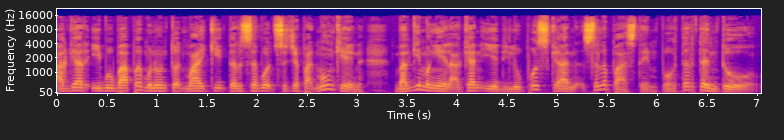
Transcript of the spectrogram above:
agar ibu bapa menuntut MyKit tersebut secepat mungkin bagi mengelakkan ia dilupuskan selepas tempoh tertentu.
